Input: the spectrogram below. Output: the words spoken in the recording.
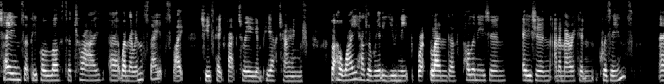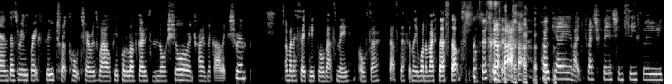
chains that people love to try uh, when they're in the States, like Cheesecake Factory and PF Chang's. But Hawaii has a really unique blend of Polynesian, Asian and American cuisines. And there's really great food truck culture as well. People love going to the North Shore and trying the garlic shrimp. And when I say people, that's me also. That's definitely one of my first stops. Poke, like fresh fish and seafood.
